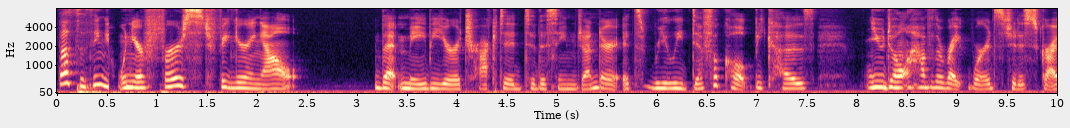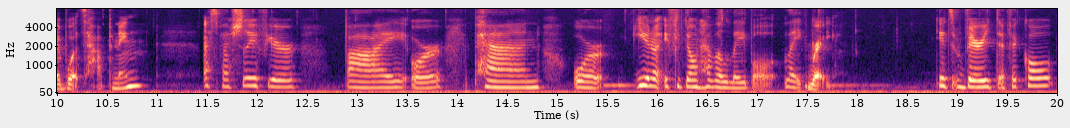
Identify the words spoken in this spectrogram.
that's the thing. When you're first figuring out that maybe you're attracted to the same gender, it's really difficult because you don't have the right words to describe what's happening. Especially if you're bi or pan or, you know, if you don't have a label. Like, Right. it's very difficult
